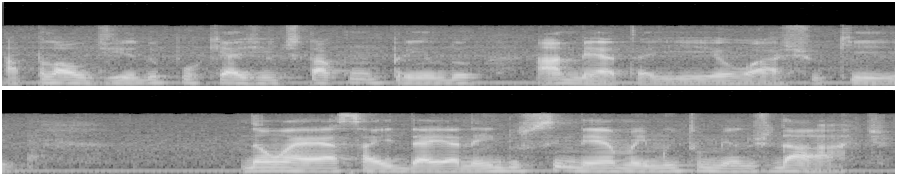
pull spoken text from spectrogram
aplaudido porque a gente está cumprindo a meta. E eu acho que não é essa a ideia nem do cinema e muito menos da arte.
